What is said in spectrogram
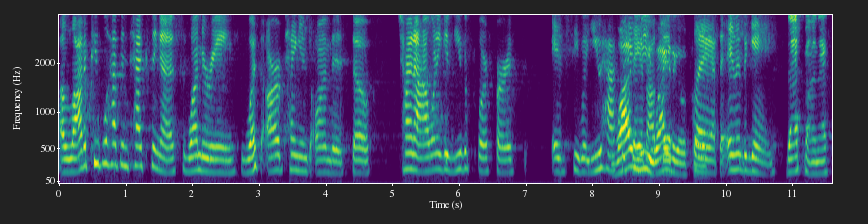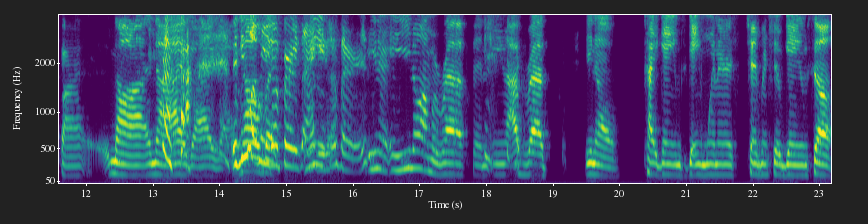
A lot of people have been texting us wondering what's our opinions on this. So, China, I want to give you the floor first and see what you have Why to say me? about Why this play at the end of the game. That's fine. That's fine. Nah, nah, I got, I got. if you no, want me to go first, I can go first. You know, and you know I'm a ref, and you know I've ref, you know, tight games, game winners, championship games. So,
